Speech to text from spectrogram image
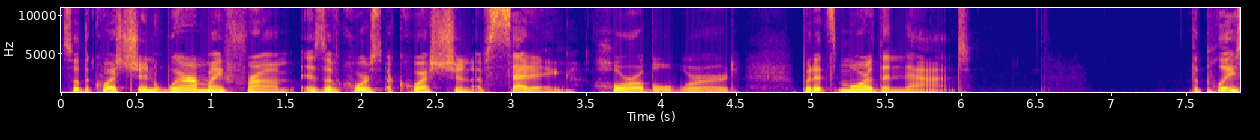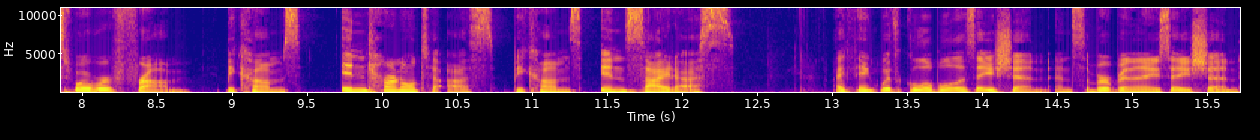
So, the question, where am I from, is of course a question of setting, horrible word, but it's more than that. The place where we're from becomes internal to us, becomes inside us. I think with globalization and suburbanization,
